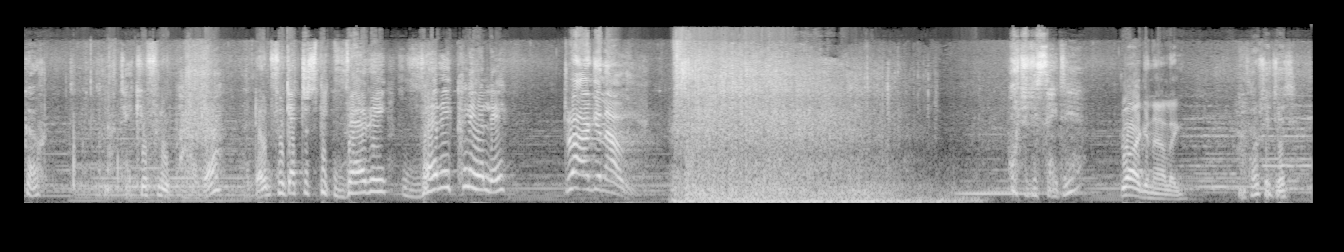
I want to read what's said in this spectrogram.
you go. Now take your flu powder. And don't forget to speak very, very clearly. Dragon Alley! What did he say, dear? Dragon Alley. I thought he did.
